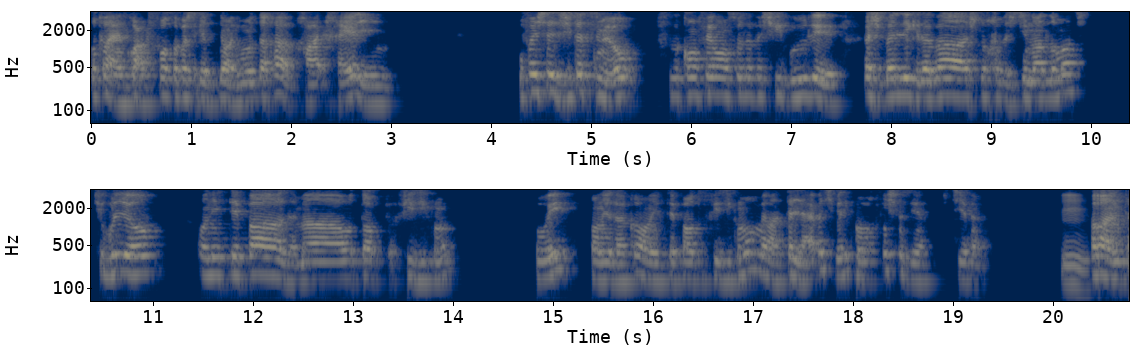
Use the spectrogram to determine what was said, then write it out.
donc راه عندك واحد الفرصة باش تقدموا واحد المنتخب خ- خيال علمي وفاش تجي تسمعوا في ال conférence ولا فاش يقولوا ليه؟ اش بان لك دابا؟ شنو خرجتي من هذا الماتش؟ تيقول لهم on était pas زعما au top physiquement oui on est d'accord on était pas au top physiquement mais راه حتى اللعابه تيبان لك ما واقفينش مزيان في ال terrain. راه انت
